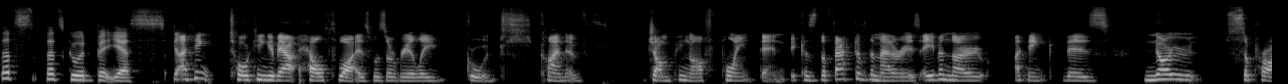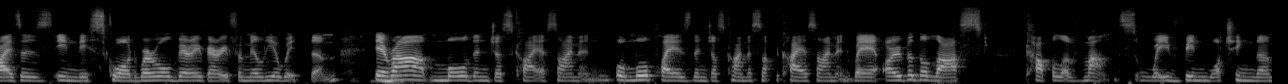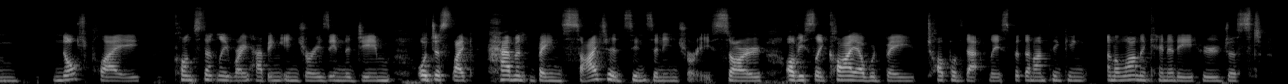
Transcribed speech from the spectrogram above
that's that's good but yes. I think talking about health wise was a really good kind of jumping off point then, because the fact of the matter is, even though I think there's no surprises in this squad, we're all very, very familiar with them. There mm-hmm. are more than just Kyah Simon, or more players than just Kyah Kyah Simon, where over the last couple of months, we've been watching them not play constantly rehabbing injuries in the gym or just like haven't been cited since an injury. So obviously Kyah would be top of that list, but then I'm thinking an Alanna Kennedy who just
